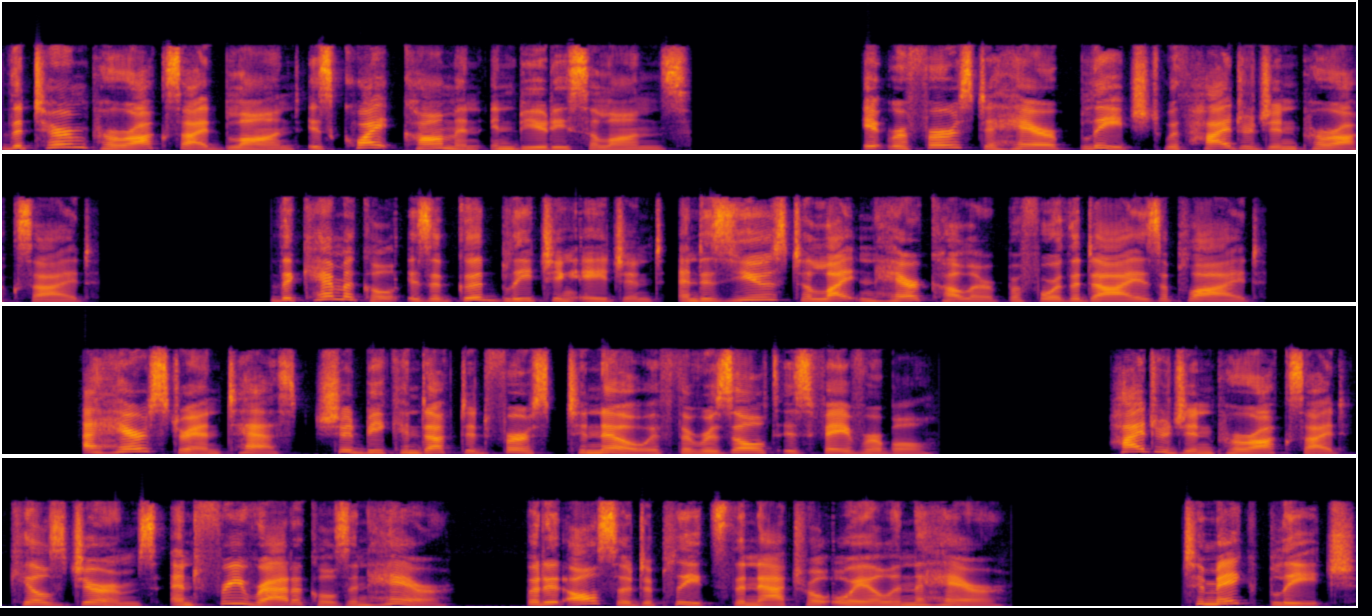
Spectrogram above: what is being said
The term peroxide blonde is quite common in beauty salons. It refers to hair bleached with hydrogen peroxide. The chemical is a good bleaching agent and is used to lighten hair color before the dye is applied. A hair strand test should be conducted first to know if the result is favorable. Hydrogen peroxide kills germs and free radicals in hair, but it also depletes the natural oil in the hair. To make bleach,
